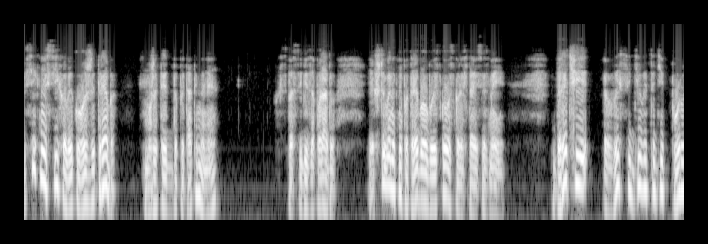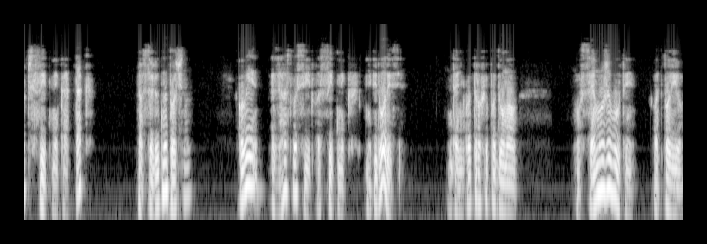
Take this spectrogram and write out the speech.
всіх не всіх, але когось же треба. Можете допитати мене. Спасибі за пораду. Якщо виникне потреба, обов'язково скористаюся з неї. До речі, ви сиділи тоді поруч ситника, так? Абсолютно точно. Коли згасло світло, ситник не підводився. Данько трохи подумав. Усе може бути, відповів.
